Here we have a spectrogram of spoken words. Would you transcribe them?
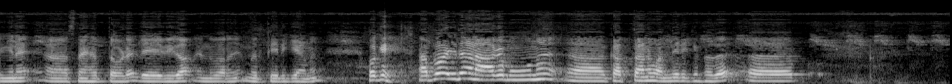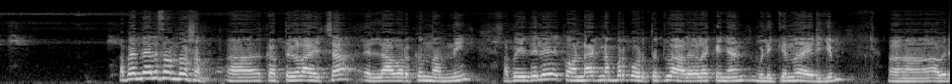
ഇങ്ങനെ സ്നേഹത്തോടെ ദേവിക എന്ന് പറഞ്ഞ് നിർത്തിയിരിക്കുകയാണ്. ഓക്കെ അപ്പോൾ ഇതാണ് ആകെ മൂന്ന് കത്താണ് വന്നിരിക്കുന്നത്. അപ്പോൾ അപ്പൊ എന്തായാലും സന്തോഷം. കത്തുകൾ അയച്ച എല്ലാവർക്കും നന്ദി. അപ്പൊ ഇതിൽ കോണ്ടാക്ട് നമ്പർ കൊടുത്തിട്ടുള്ള ആളുകളൊക്കെ ഞാൻ വിളിക്കുന്നതായിരിക്കും. അവർ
